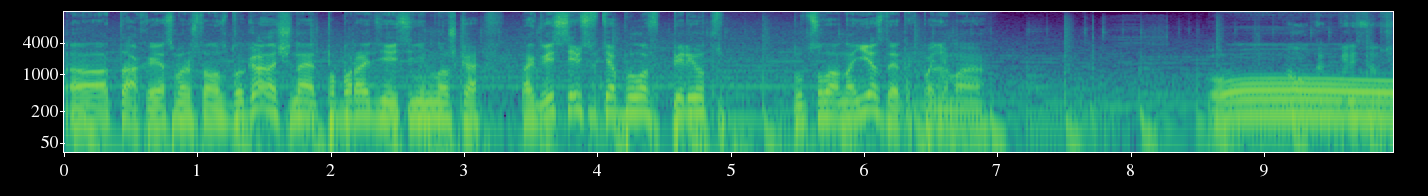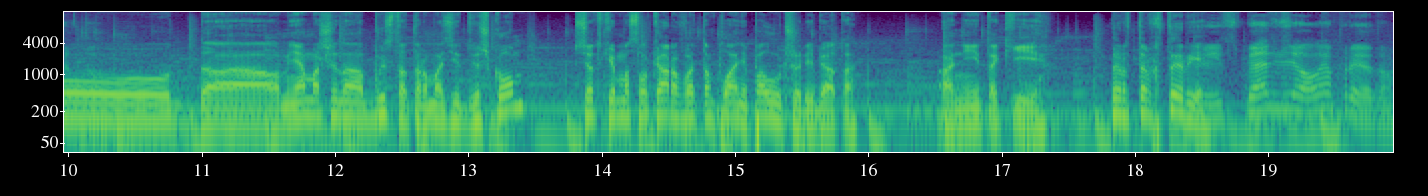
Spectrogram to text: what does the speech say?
А, так, я смотрю, что у нас дуга начинает по бороде идти немножко. Так, 270 у тебя было в период тут сюда наезда, я так Да. понимаю. Ну, О, да, у меня машина быстро тормозит движком. Все-таки маслкаров в этом плане получше, ребята. Они такие. Тыр-тыр-тыры. 35 взял я при этом.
